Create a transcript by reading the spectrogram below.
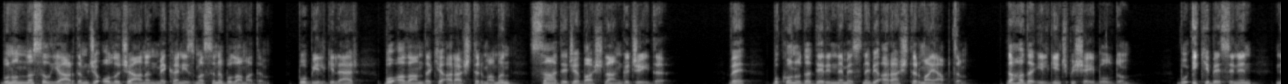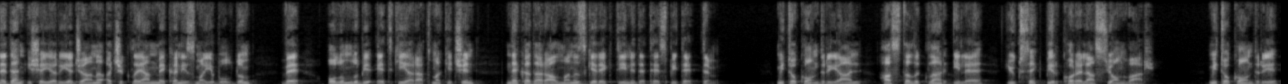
bunun nasıl yardımcı olacağının mekanizmasını bulamadım. Bu bilgiler bu alandaki araştırmamın sadece başlangıcıydı. Ve bu konuda derinlemesine bir araştırma yaptım. Daha da ilginç bir şey buldum. Bu iki besinin neden işe yarayacağını açıklayan mekanizmayı buldum ve olumlu bir etki yaratmak için ne kadar almanız gerektiğini de tespit ettim. Mitokondriyal hastalıklar ile yüksek bir korelasyon var. Mitokondri,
